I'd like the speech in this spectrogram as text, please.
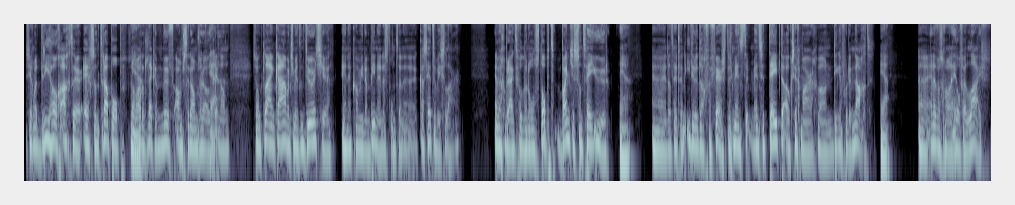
zeg maar drie hoog achter, echt zo'n trap op. Zo Ja. had het lekker muf Amsterdamse rook. Ja. En dan zo'n klein kamertje met een deurtje. En dan kwam je dan binnen en er stond een cassettewisselaar. En we gebruikten voor de non-stop bandjes van twee uur. Ja. Eh, dat werd dan iedere dag ververst. Dus mensen, mensen tapten ook zeg maar gewoon dingen voor de nacht. Ja. Eh, en dat was gewoon heel veel live.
